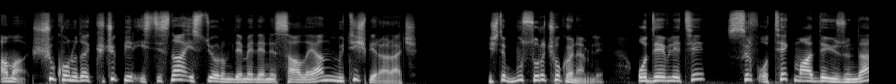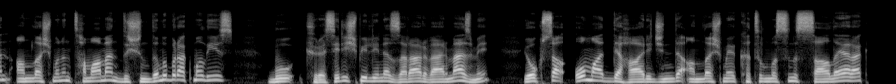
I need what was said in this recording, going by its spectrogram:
ama şu konuda küçük bir istisna istiyorum demelerini sağlayan müthiş bir araç. İşte bu soru çok önemli. O devleti sırf o tek madde yüzünden anlaşmanın tamamen dışında mı bırakmalıyız? Bu küresel işbirliğine zarar vermez mi? Yoksa o madde haricinde anlaşmaya katılmasını sağlayarak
